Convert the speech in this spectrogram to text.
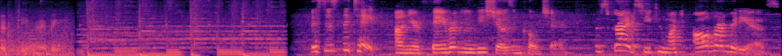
50 maybe. This is The Take on your favorite movie shows and culture. Subscribe so you can watch all of our videos.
